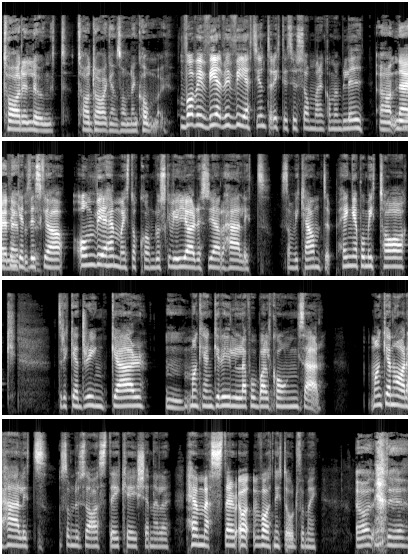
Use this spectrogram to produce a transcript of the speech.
ta det lugnt, ta dagen som den kommer. Vad vi vet, vi vet ju inte riktigt hur sommaren kommer bli. Ja, nej, jag nej, tänker att vi ska, om vi är hemma i Stockholm då ska vi göra det så jävla härligt som vi kan. Typ hänga på mitt tak, dricka drinkar, mm. man kan grilla på balkong så här. Man kan ha det härligt, som du sa, staycation eller hemester var ett nytt ord för mig. Ja, det,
